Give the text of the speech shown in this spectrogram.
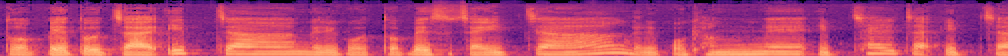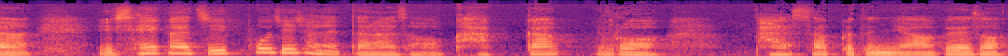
또 매도자 입장, 그리고 또 매수자 입장, 그리고 경매 입찰자 입장, 이 세 가지 포지션에 따라서 각각 물어 봤었거든요. 그래서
